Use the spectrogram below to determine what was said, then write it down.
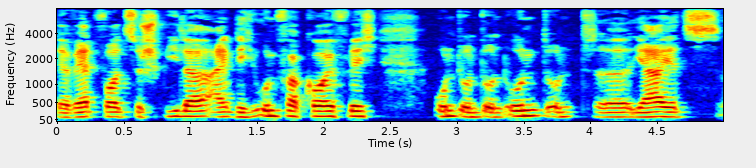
der wertvollste Spieler, eigentlich unverkäuflich und, und, und, und. Und äh, ja, jetzt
